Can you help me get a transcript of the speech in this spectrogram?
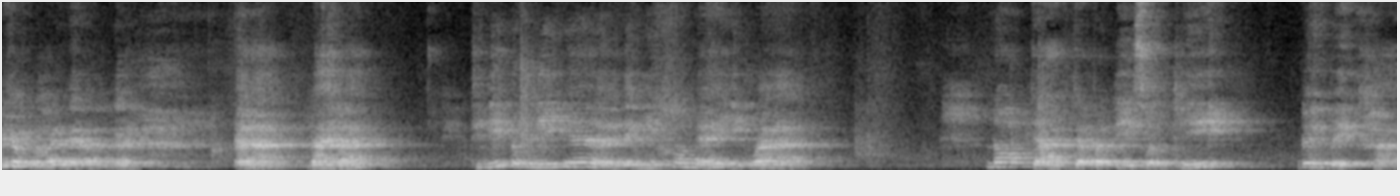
เรียบร้อยแล้วนะอ่าได้แล้วทีนี้ตรงนี้เนี่ยยังมีข้อแม้อีกว่า นอกจากจะปฏิสนธิด้วยเบกขา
